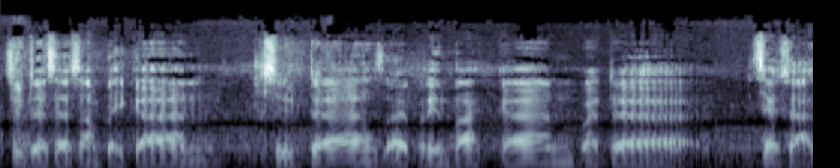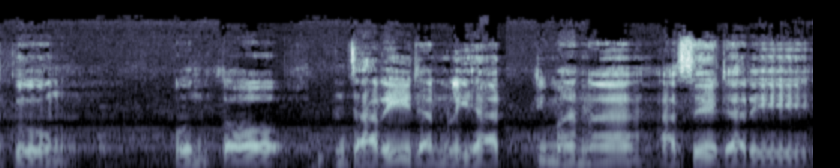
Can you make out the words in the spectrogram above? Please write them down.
Sudah saya sampaikan, sudah saya perintahkan pada Jaksa Agung untuk mencari dan melihat di mana hasil dari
